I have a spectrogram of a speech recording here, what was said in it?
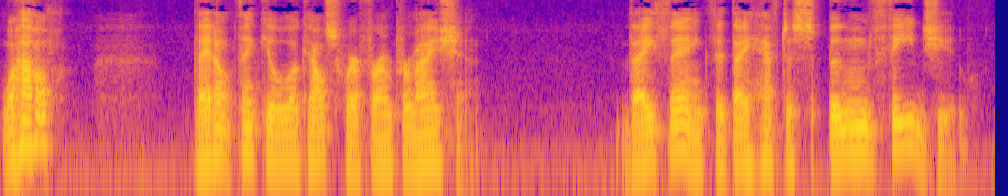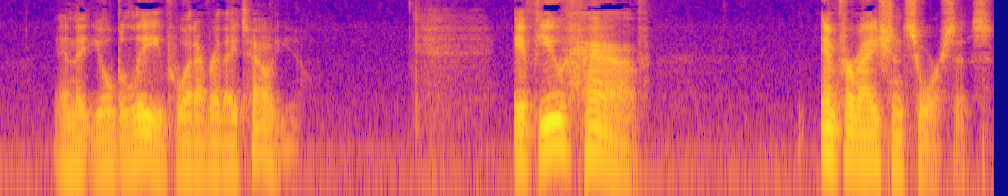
well, they don't think you'll look elsewhere for information. They think that they have to spoon feed you and that you'll believe whatever they tell you. If you have information sources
